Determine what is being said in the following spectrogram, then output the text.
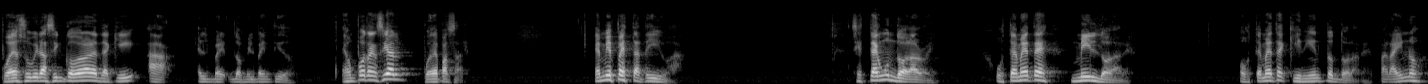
puede subir a 5 dólares de aquí a el 2022. Es un potencial, puede pasar. Es mi expectativa. Si está en un dólar hoy, usted mete mil dólares o usted mete 500 dólares para irnos.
